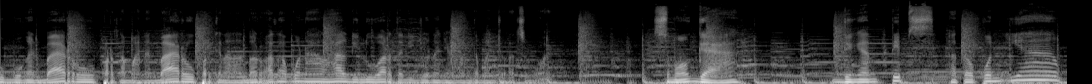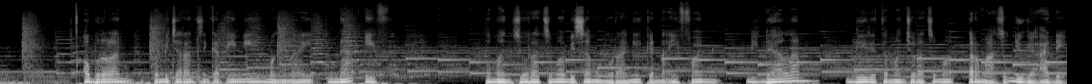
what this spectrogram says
hubungan baru, pertemanan baru, perkenalan baru, ataupun hal-hal di luar tadi zona nyaman teman curhat semua. Semoga dengan tips ataupun ya obrolan pembicaraan singkat ini mengenai naif, teman curhat semua bisa mengurangi kenaifan di dalam diri teman curhat semua termasuk juga adik.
